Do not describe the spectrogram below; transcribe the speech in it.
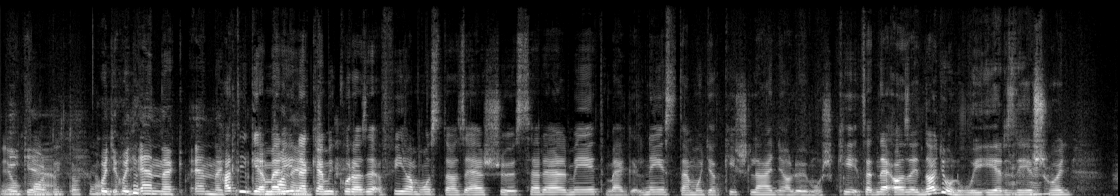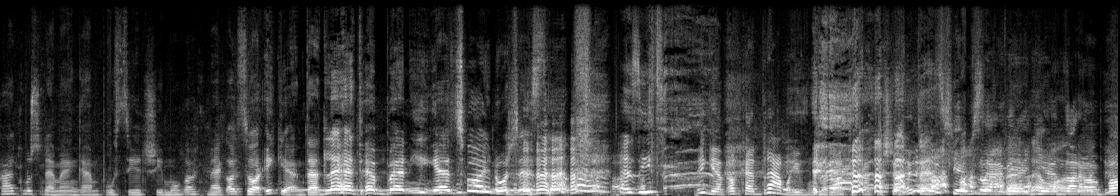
jó, igen. fordítok. Jó. Hogy, hogy ennek, ennek Hát igen, mert én egy... nekem, amikor az e- fiam hozta az első szerelmét, meg néztem, hogy a kislánya ő most két, tehát az egy nagyon új érzés, hogy Hát most nem engem puszil, simogat meg. Szóval igen, tehát lehet ebben, igen, sajnos ez, ez itt. Igen, akár drámai vonulatokat is el tudod képzelni egy ilyen darabba.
